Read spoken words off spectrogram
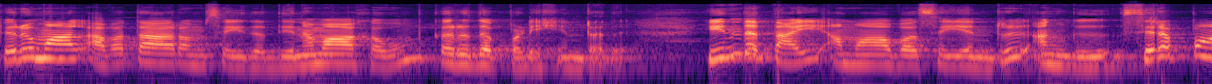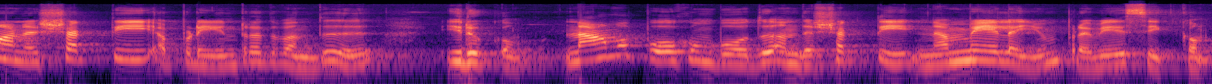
பெருமாள் அவதாரம் செய்த தினமாகவும் கருதப்படுகின்றது. இந்த தை அமாவாசை என்று அங்கு சிறப்பான சக்தி அப்படின்றது வந்து இருக்கும். நாம் போகும்போது அந்த சக்தி நம்மேலையும் பிரவேசிக்கும்.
